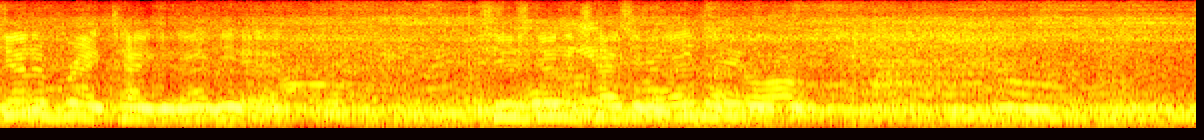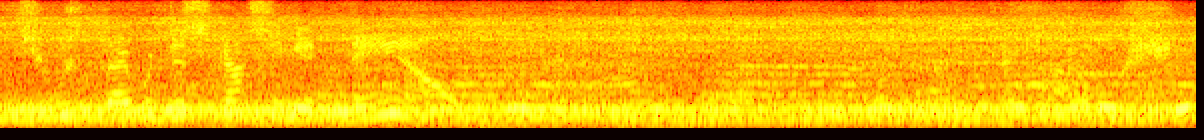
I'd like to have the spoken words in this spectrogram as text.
Going to break, take it over, yeah. She was going to take it taking too over. long. She was. They were discussing it now. Shit.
